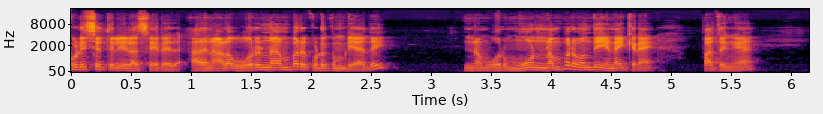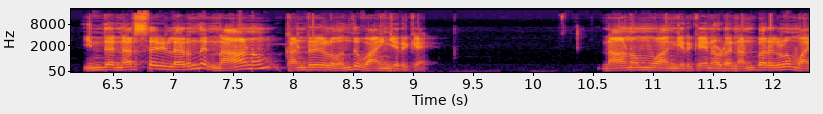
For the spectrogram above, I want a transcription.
குடிசை தொழிலாக செய்கிறது அதனால் ஒரு நம்பர் கொடுக்க முடியாது. நம்ம ஒரு மூணு நம்பர் வந்து இணைக்கிறேன். பார்த்துங்க இந்த நர்சரியிலேருந்து நானும் கன்றுகள் வந்து வாங்கியிருக்கேன். நானும் வாங்கியிருக்கேன். என்னோடய நண்பர்களும் வாங்கி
